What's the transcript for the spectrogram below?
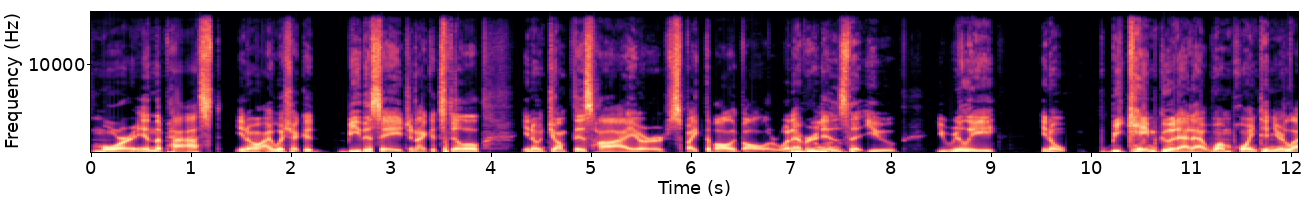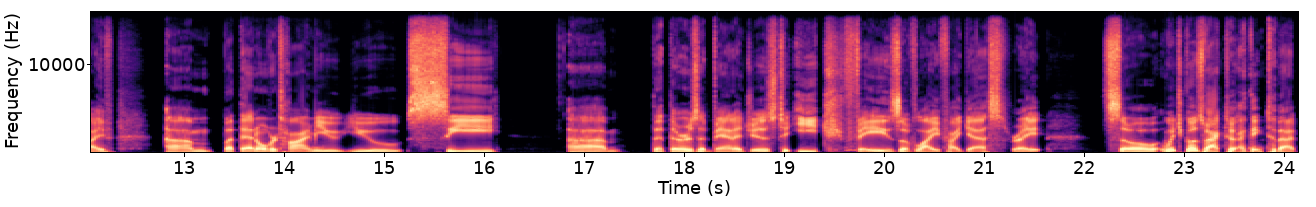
more in the past. You know, I wish I could be this age and I could still, you know, jump this high or spike the volleyball or whatever mm-hmm. it is that you you really, you know, became good at at one point in your life. Um, but then over time, you you see um, that there's advantages to each phase of life, I guess, right? So, which goes back to, I think, to that,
